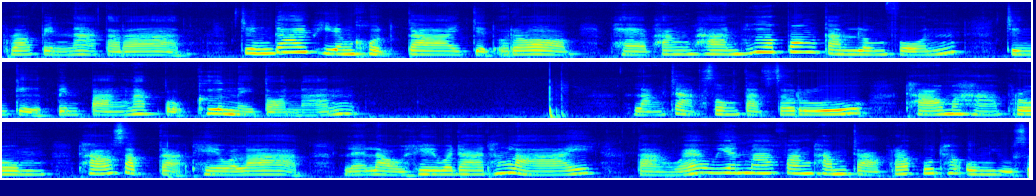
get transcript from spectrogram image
เพราะเป็นนาตราช จึงได้เพียงขดกายเจ็ดรอบ แผ่พังพานเพื่อป้องกันลมฝน จึงเกิดเป็นปางนักปรกขึ้นในตอนนั้น หลังจากทรงตัดสรู้ เท้ามหาพรหมเท้าสักกะเทวราช และเหล่าเทวดาทั้งหลาย ต่างแวะเวียนมาฟังธรรมจากพระพุทธองค์อยู่เส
